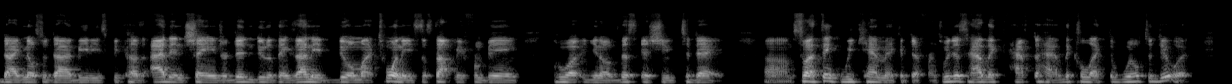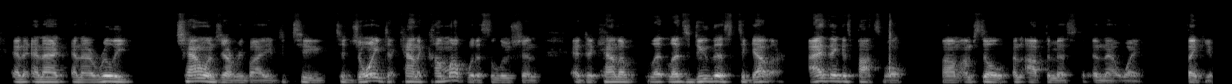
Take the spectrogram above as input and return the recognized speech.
diagnosed with diabetes because I didn't change or didn't do the things I need to do in my 20s to stop me from being who you know this issue today. Um, so I think we can make a difference. We just have the, have to have the collective will to do it. And and I and I really challenge everybody to to, to join to kind of come up with a solution and to kind of let, let's do this together. I think it's possible um, I'm still an optimist in that way. Thank you.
